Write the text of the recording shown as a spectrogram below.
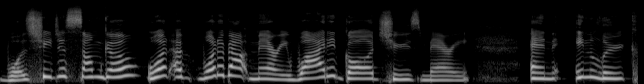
was she just some girl? What, what about Mary? Why did God choose Mary? And in Luke,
